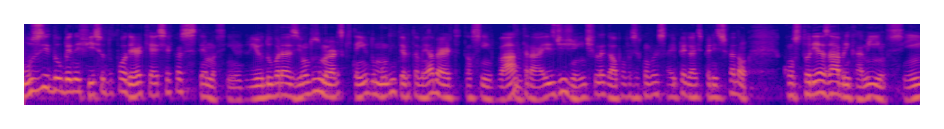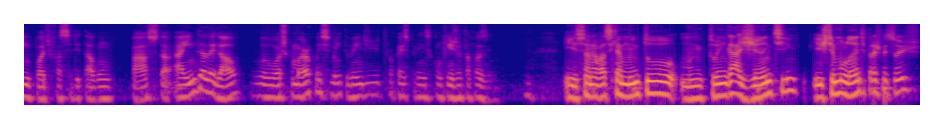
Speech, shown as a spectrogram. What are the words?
use do benefício do poder que é esse ecossistema, assim. E o do Brasil é um dos melhores que tem, e o do mundo inteiro também é aberto. Então, assim, vá hum. atrás de gente legal para você conversar e pegar a experiência de cada um. Consultorias abrem caminho? Sim, pode facilitar algum passo. Tá? Ainda é legal. Eu acho que o maior conhecimento vem de trocar experiência com quem já está fazendo. Isso é um negócio que é muito, muito engajante e estimulante para as pessoas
